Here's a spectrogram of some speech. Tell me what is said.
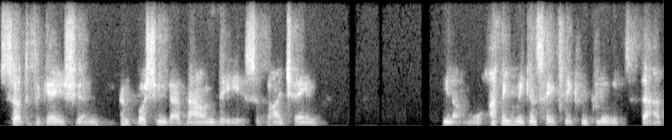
certification, and pushing that down the supply chain. You know, I think we can safely conclude that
